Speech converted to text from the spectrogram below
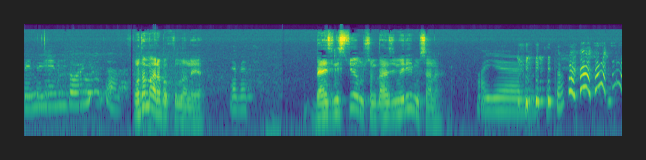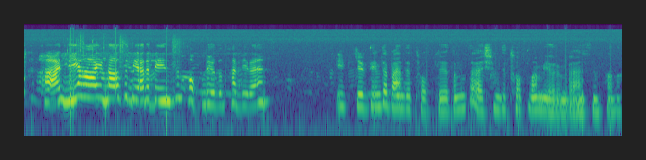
benim yeğenim de oynuyor da. O da mı araba kullanıyor? Evet. Benzin istiyor musun? Benzin vereyim mi sana? Hayır. Ha niye hayır Nazlı bir ara benzin topluyordun habiren. İlk girdiğimde ben de topluyordum da şimdi toplamıyorum benzin falan.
